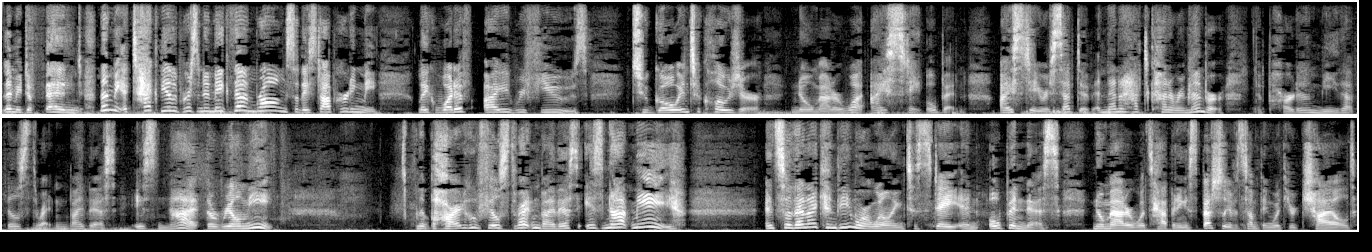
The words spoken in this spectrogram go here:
let me defend, let me attack the other person and make them wrong so they stop hurting me. Like, what if I refuse to go into closure no matter what? I stay open, I stay receptive. And then I have to kind of remember the part of me that feels threatened by this is not the real me. The part who feels threatened by this is not me. And so then I can be more willing to stay in openness no matter what's happening, especially if it's something with your child.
